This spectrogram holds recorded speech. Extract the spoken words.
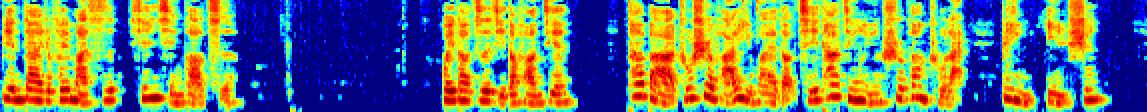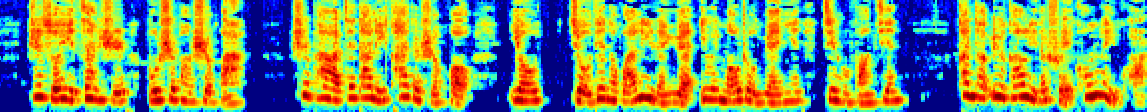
便带着飞马斯先行告辞。回到自己的房间，他把除世法以外的其他精灵释放出来，并隐身。之所以暂时不释放世华，是怕在他离开的时候，有酒店的管理人员因为某种原因进入房间，看到浴缸里的水空了一块，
